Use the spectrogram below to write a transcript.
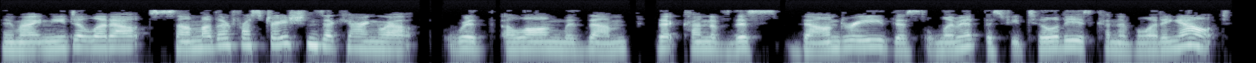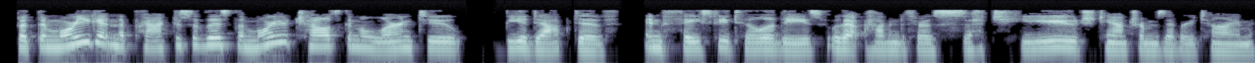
They might need to let out some other frustrations they're carrying out with along with them that kind of this boundary, this limit, this futility is kind of letting out. But the more you get in the practice of this, the more your child's going to learn to be adaptive and face futilities without having to throw such huge tantrums every time.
